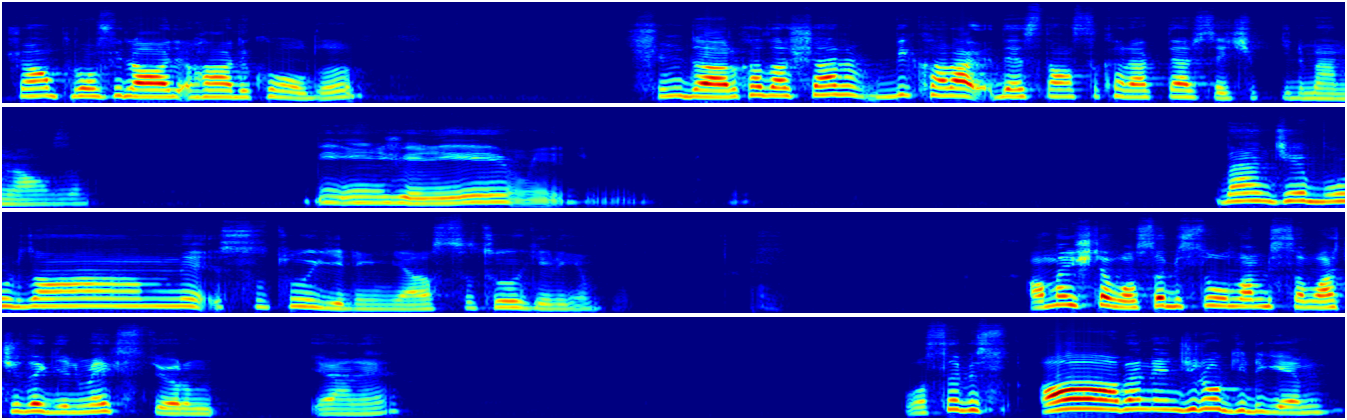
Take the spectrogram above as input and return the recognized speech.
Şu an profil harika oldu. Şimdi arkadaşlar bir kara destansı karakter seçip girmem lazım. Bir inceleyeyim. Bence buradan ne Stu gireyim ya. Stu gireyim. Ama işte wasabisi olan bir savaşçı da girmek istiyorum. Yani. Wasabisi... Aa ben Angelo gireyim.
